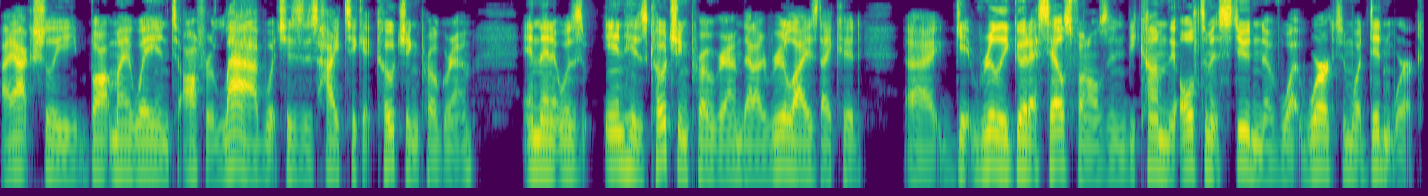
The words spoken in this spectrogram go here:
I actually bought my way into Offer Lab, which is his high ticket coaching program. And then it was in his coaching program that I realized I could uh, get really good at sales funnels and become the ultimate student of what worked and what didn't work.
